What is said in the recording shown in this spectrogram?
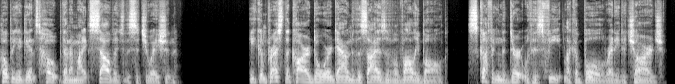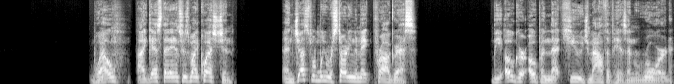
hoping against hope that I might salvage the situation. He compressed the car door down to the size of a volleyball, scuffing the dirt with his feet like a bull ready to charge. Well, I guess that answers my question. And just when we were starting to make progress, the ogre opened that huge mouth of his and roared.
